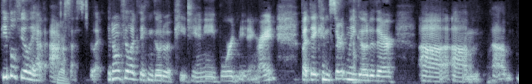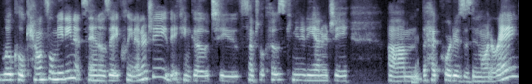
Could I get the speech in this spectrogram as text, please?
People feel they have access yeah. to it. They don't feel like they can go to a PG&E board meeting, right? But they can certainly go to their uh, um, um, local council meeting at San Jose Clean Energy. They can go to Central Coast Community Energy. Um, the headquarters is in Monterey,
